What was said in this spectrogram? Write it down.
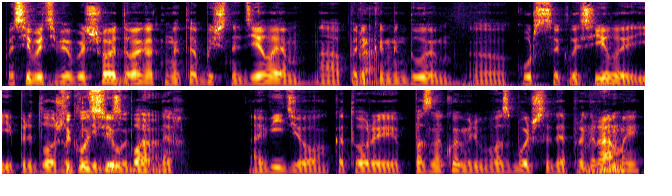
Спасибо тебе большое. Давай, как мы это обычно делаем, э, порекомендуем да. курс «Циклы силы» и предложим три бесплатных да. видео, которые познакомили бы вас больше с этой программой. Угу.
